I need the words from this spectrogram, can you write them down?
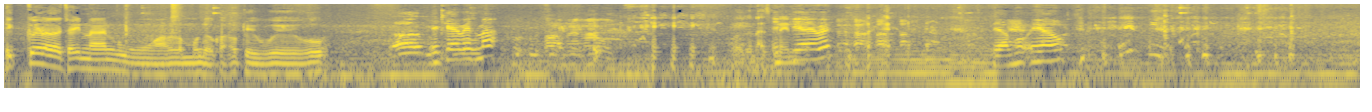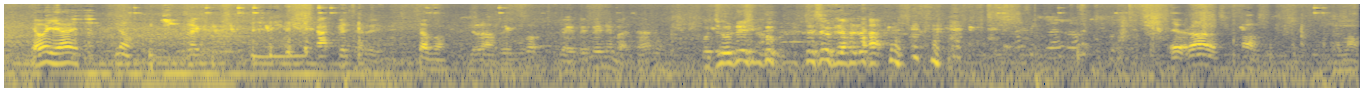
Iku lho jainan ngalem ndok kok dhewe. Iki wis, Mak. Oh, mau. kena Senin. Iki wis. Ya mu ya. Yo ya. Kaget jare. Siapa? Jelasin kok JPP ini Mbak Sarah. Bojone iku saudara. Roll. Mau.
